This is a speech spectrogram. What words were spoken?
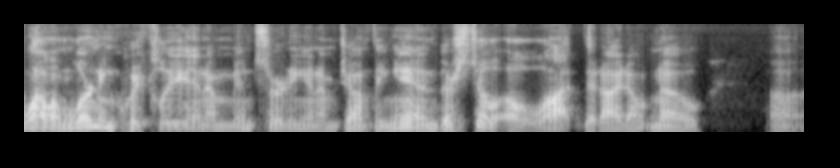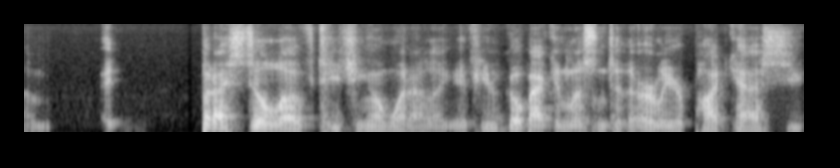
while I'm learning quickly and I'm inserting and I'm jumping in, there's still a lot that I don't know. Um, it, but I still love teaching on what I like. If you go back and listen to the earlier podcasts, you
